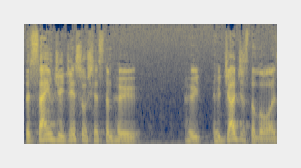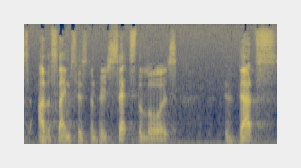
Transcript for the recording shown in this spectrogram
the same judicial system who who, who judges the laws are the same system who sets the laws. That's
